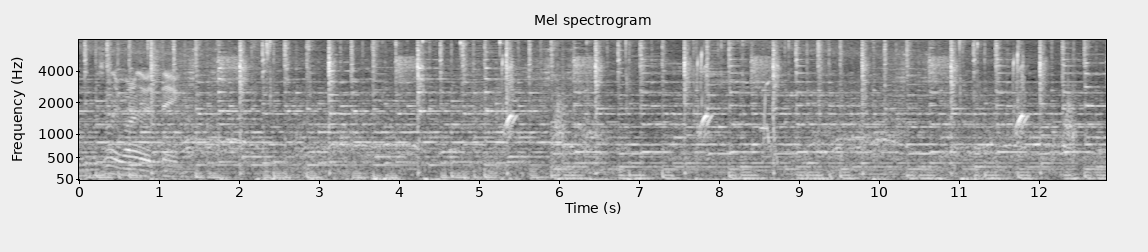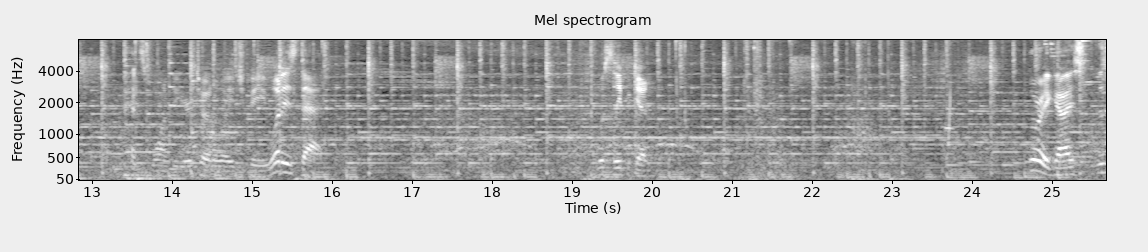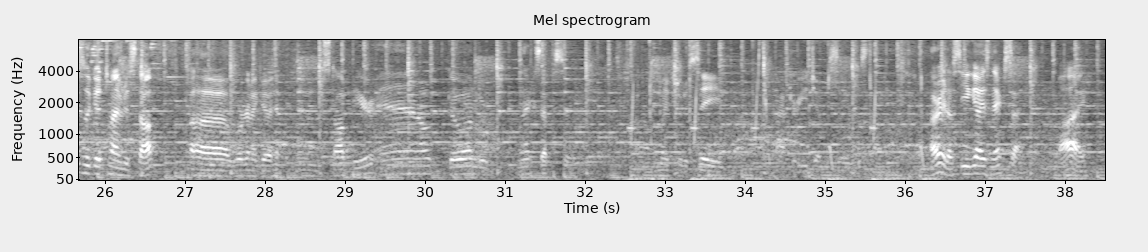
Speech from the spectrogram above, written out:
There's only one other thing. That's one to your total HP. What is that? We'll sleep again. Alright guys, this is a good time to stop. Uh, we're gonna go ahead and stop here and I'll go on to the next episode. I'll make sure to save after each episode this time. Alright, I'll see you guys next time. Bye.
